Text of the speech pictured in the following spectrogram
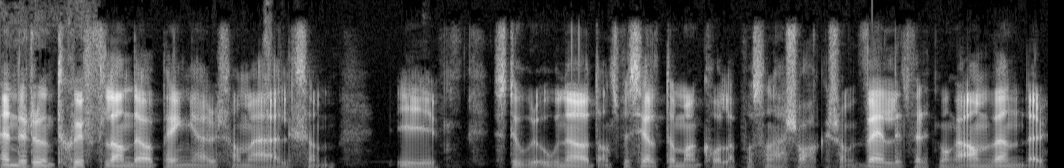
en, en runtskyfflande av pengar som är liksom i stor onödan, speciellt om man kollar på sådana här saker som väldigt, väldigt många använder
